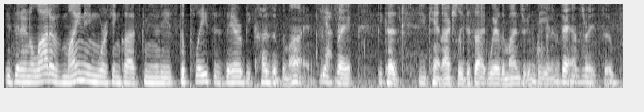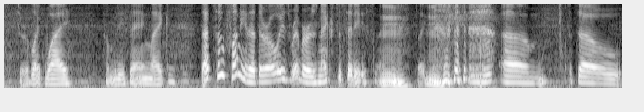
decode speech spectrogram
is that in a lot of mining working class communities, the place is there because of the mines. Yes. Right? Because you can't actually decide where the mines are going to be in advance, Mm-hmm. right? So, sort of like why somebody's saying, like, Mm-hmm. that's so funny that there are always rivers next to cities. Right? Mm. It's like, um, so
